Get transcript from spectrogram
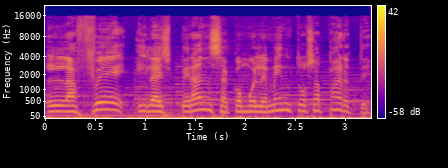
la fe y la esperanza como elementos aparte.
